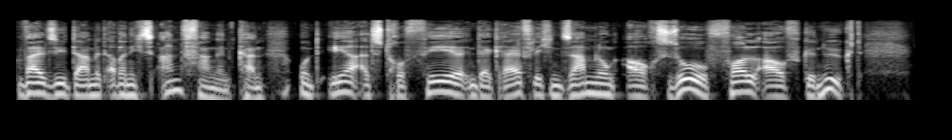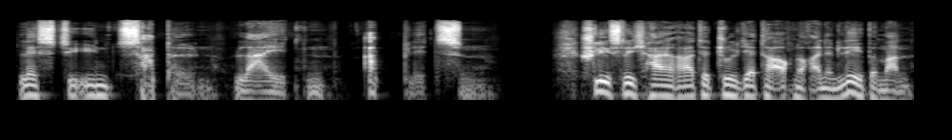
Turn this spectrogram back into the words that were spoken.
Weil sie damit aber nichts anfangen kann und er als Trophäe in der gräflichen Sammlung auch so vollauf genügt, lässt sie ihn zappeln, leiden, abblitzen. Schließlich heiratet Giulietta auch noch einen Lebemann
